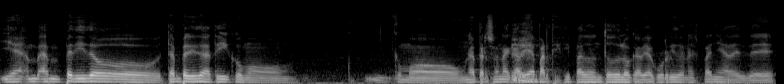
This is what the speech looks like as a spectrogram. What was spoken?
¿Y han, han pedido, te han pedido a ti como, como una persona que había participado en todo lo que había ocurrido en España desde,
